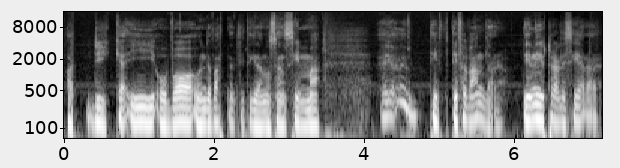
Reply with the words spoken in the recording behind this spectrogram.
Att dyka i och vara under vattnet lite grann och sen simma. Eh, Det, det förvandlar. Det neutraliserar.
